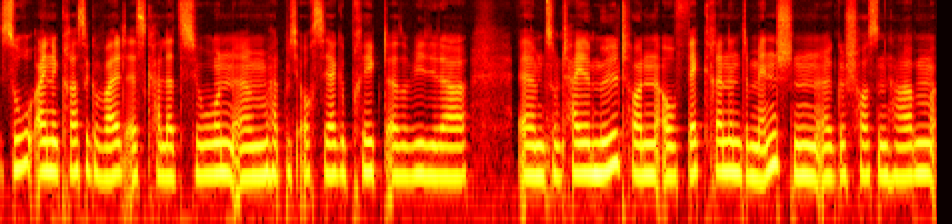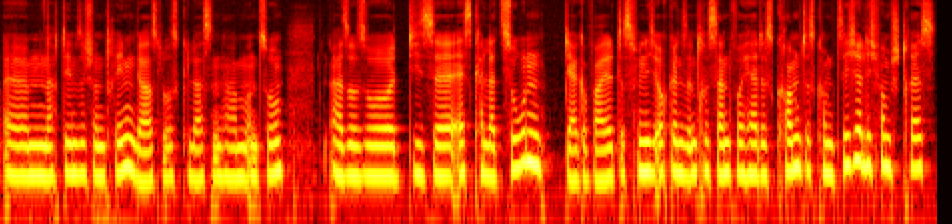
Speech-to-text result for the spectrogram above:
so eine krasse Gewalteskalation, ähm, hat mich auch sehr geprägt. Also wie die da ähm, zum Teil Mülltonnen auf wegrennende Menschen äh, geschossen haben, ähm, nachdem sie schon Tränengas losgelassen haben und so. Also so diese Eskalation der Gewalt, das finde ich auch ganz interessant, woher das kommt. Das kommt sicherlich vom Stress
